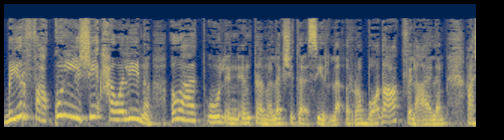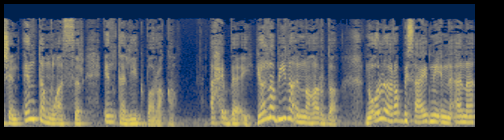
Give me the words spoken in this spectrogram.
بيرفع كل شيء حوالينا. اوعى تقول إن أنت مالكش تأثير. لا الرب وضعك في العالم. عشان أنت مؤثر أنت ليك بركة. أحبائي يلا بينا النهاردة. نقول له يا رب ساعدني إن أنا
